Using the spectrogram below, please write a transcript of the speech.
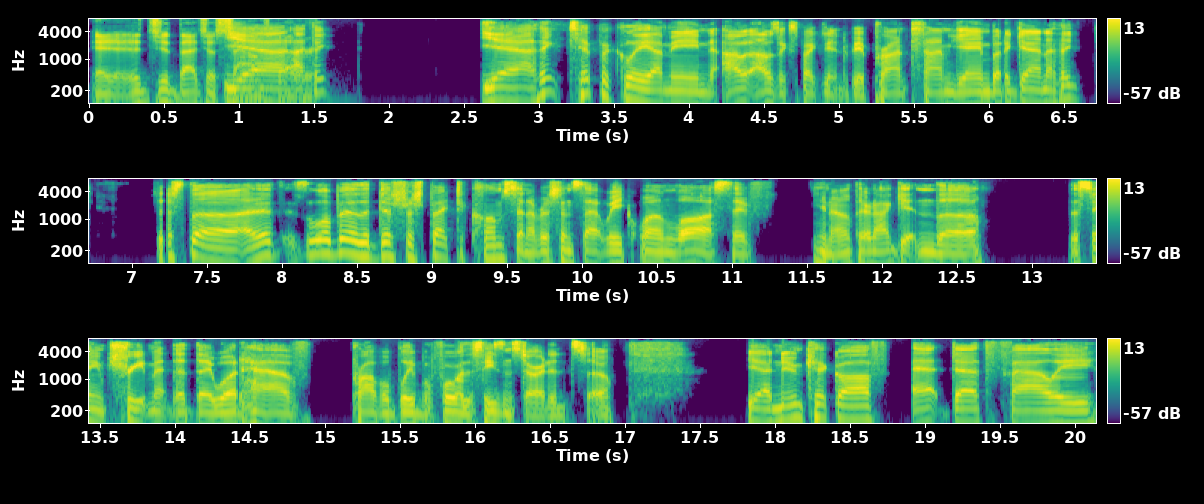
It, it, that just sounds yeah, better. I think. Yeah, I think typically, I mean, I, I was expecting it to be a prime time game, but again, I think just the it's a little bit of the disrespect to Clemson ever since that week one loss. They've you know they're not getting the the same treatment that they would have probably before the season started. So, yeah, noon kickoff at Death Valley.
